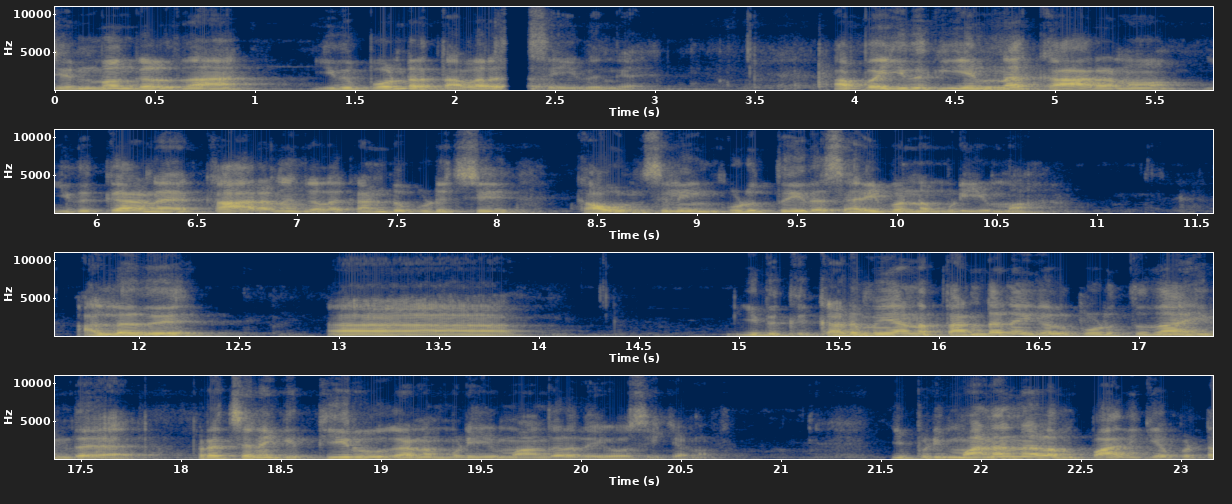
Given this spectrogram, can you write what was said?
ஜென்மங்கள் தான் இது போன்ற தவறை செய்துங்க. அப்போ இதுக்கு என்ன காரணம்? இதுக்கான காரணங்களை கண்டுபிடிச்சி கவுன்சிலிங் கொடுத்து இதை சரி பண்ண முடியுமா? அல்லது இதுக்கு கடுமையான தண்டனைகள் கொடுத்து தான் இந்த பிரச்சனைக்கு தீர்வு காண முடியுமாங்கிறத யோசிக்கணும். இப்படி மனநலம் பாதிக்கப்பட்ட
